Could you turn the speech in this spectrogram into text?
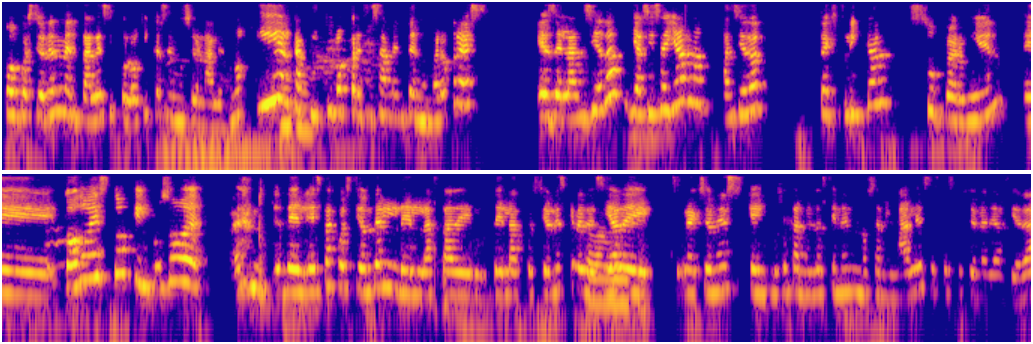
con cuestiones mentales, psicológicas, emocionales, ¿no? Y el capítulo precisamente número 3 es de la ansiedad, y así se llama, ansiedad. Te explican súper bien eh, todo esto, que incluso eh, de esta cuestión del, del- hasta de, de las cuestiones que les decía de reacciones que incluso también las tienen los animales, estas cuestiones de ansiedad.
